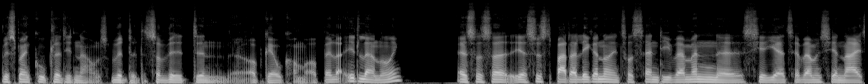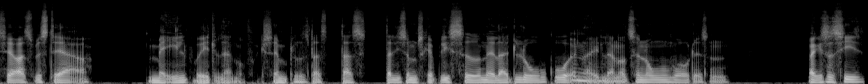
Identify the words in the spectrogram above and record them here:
hvis man googler dit navn, så vil, det, så vil den opgave komme op, eller et eller andet, ikke? Altså, så jeg synes bare, der ligger noget interessant i, hvad man øh, siger ja til, og hvad man siger nej til, også hvis det er at male på et eller andet, for eksempel, der, der, der ligesom skal blive siddende, eller et logo, mm. eller et eller andet til nogen, hvor det er sådan... Man kan så sige,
